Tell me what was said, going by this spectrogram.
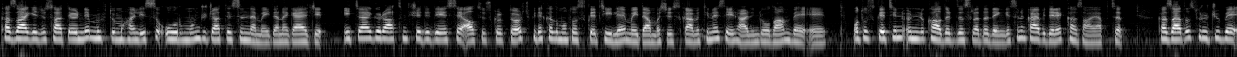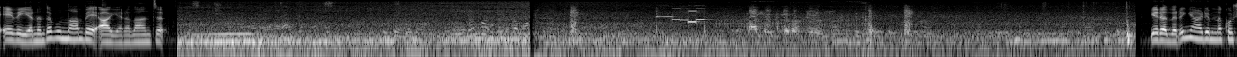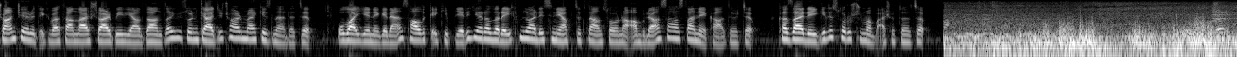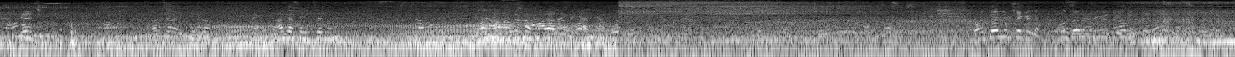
Kaza gece saatlerinde Müftü Mahallesi Uğur Mumcu Caddesi'nde meydana geldi. İddiaya göre 67 DS 644 plakalı motosikletiyle Meydanbaşı istikametine seyir halinde olan BE. Motosikletin önünü kaldırdığı sırada dengesini kaybederek kaza yaptı. Kazada sürücü BE ve yanında bulunan BA yaralandı. Takip ettik. Yaraların yardımına koşan çevredeki vatandaşlar bir yandan da 112 acil çağrı merkezini aradı. Olay yerine gelen sağlık ekipleri yaralara ilk müdahalesini yaptıktan sonra ambulansı hastaneye kaldırdı. Kazayla ilgili soruşturma başlatıldı. Genç. Baksana iki yıl. Hangi senin senin? Kontrollü bir şekilde. Kontrollü bir şekilde. Devam et.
